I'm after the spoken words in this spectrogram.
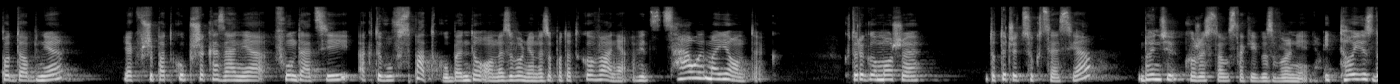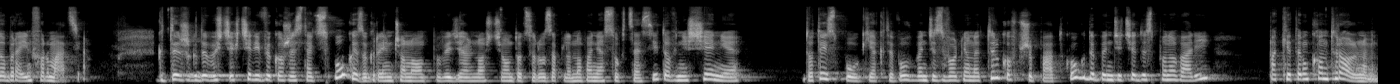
Podobnie jak w przypadku przekazania fundacji aktywów spadku, będą one zwolnione z opodatkowania. A więc cały majątek, którego może dotyczyć sukcesja, będzie korzystał z takiego zwolnienia. I to jest dobra informacja. Gdyż gdybyście chcieli wykorzystać spółkę z ograniczoną odpowiedzialnością do celu zaplanowania sukcesji, to wniesienie do tej spółki aktywów będzie zwolnione tylko w przypadku, gdy będziecie dysponowali pakietem kontrolnym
